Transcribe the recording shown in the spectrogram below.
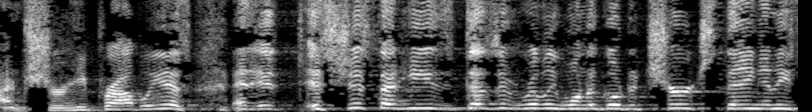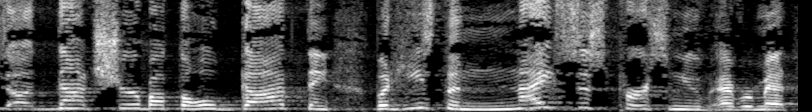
I'm sure he probably is. And it, it's just that he doesn't really want to go to church thing and he's uh, not sure about the whole God thing, but he's the nicest person you've ever met.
